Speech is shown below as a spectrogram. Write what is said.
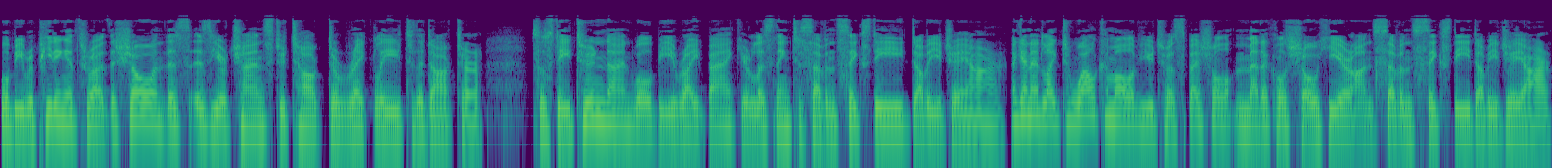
We'll be repeating it throughout the show, and this is your chance to talk directly to the doctor. So stay tuned and we'll be right back. You're listening to 760 WJR. Again, I'd like to welcome all of you to a special medical show here on 760 WJR.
